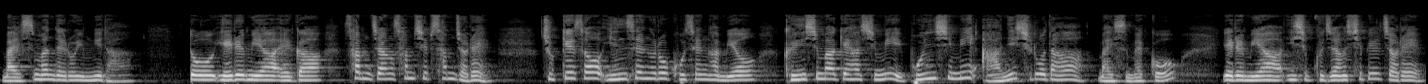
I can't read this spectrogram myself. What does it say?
말씀한 대로입니다. 또 예레미야 애가 3장 33절에 주께서 인생으로 고생하며 근심하게 하심이 본심이 아니시로다 말씀했고 예레미야 29장 11절에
